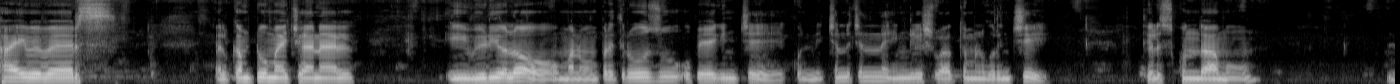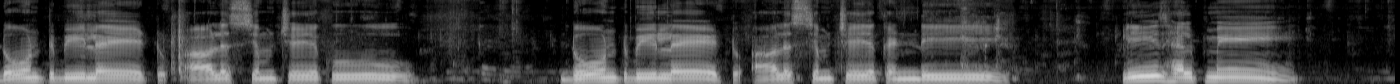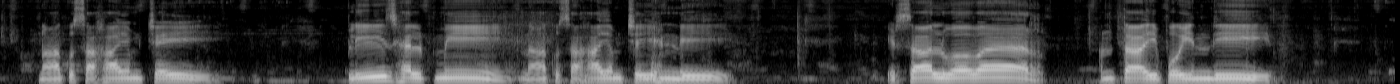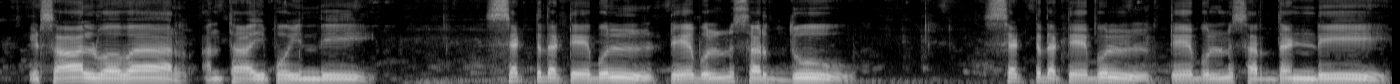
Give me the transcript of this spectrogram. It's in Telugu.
Hi viewers welcome to my channel. ఈ వీడియోలో మనం ప్రతిరోజు ఉపయోగించే కొన్ని చిన్న చిన్న ఇంగ్లీష్ వాక్యముల గురించి తెలుసుకుందాము. డోంట్ బీ లేట్ ఆలస్యం చేయకు. డోంట్ బీ లేట్ ఆలస్యం చేయకండి. ప్లీజ్ హెల్ప్ మీ నాకు సహాయం చేయి. Please help me. నాకు సహాయం చేయండి. It's all over. అంతా అయిపోయింది. It's all over. అంతా అయిపోయింది. Set the table. టేబుల్ను సర్దు. Set the table. టేబుల్ను సర్దండి.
